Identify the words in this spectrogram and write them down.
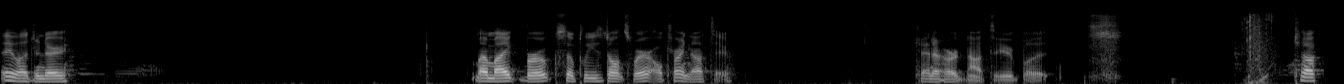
Hey, Legendary. My mic broke, so please don't swear. I'll try not to. Kinda hard not to, but... Chuck.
